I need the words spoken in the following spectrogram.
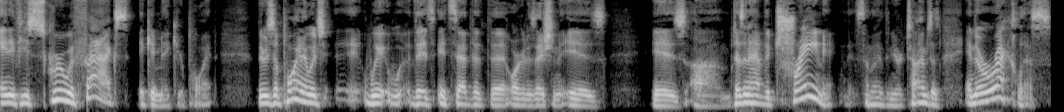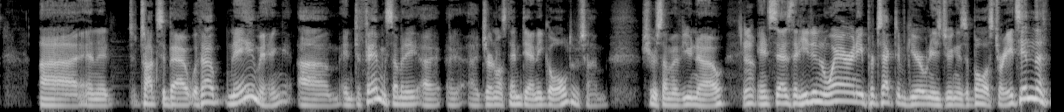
And if you screw with facts, it can make your point. There's a point at which it, we- we- it's it said that the organization is is um, doesn't have the training that something like the New York Times does, and they're reckless. Uh, and it talks about without naming um, and defaming somebody, a, a, a journalist named Danny Gold, which I'm sure some of you know, Yeah. and says that he didn't wear any protective gear when he's doing his Ebola story. It's in the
